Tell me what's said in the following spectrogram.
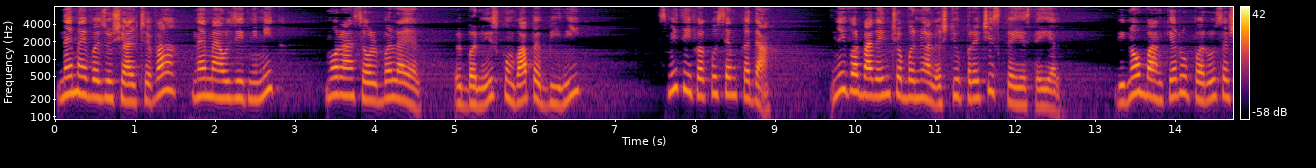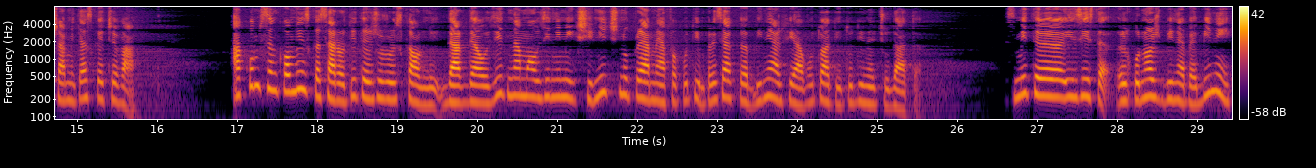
N-ai mai văzut și altceva? N-ai mai auzit nimic? Moran se olbă la el. Îl bănuiți cumva pe Bini? Smith îi făcu semn că da. Nu-i vorba de nicio bănuială, știu precis că este el. Din nou bancherul păru să-și amintească ceva. Acum sunt convins că s-a rotit în jurul scaunului, dar de auzit n-am auzit nimic și nici nu prea mi-a făcut impresia că bine ar fi avut o atitudine ciudată. Smith uh, insistă, îl cunoști bine pe Bini?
